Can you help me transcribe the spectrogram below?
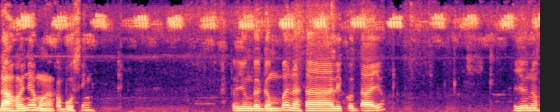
dahon niya mga kabusing. Ito yung gagamba, nasa likod tayo. Ayun no.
